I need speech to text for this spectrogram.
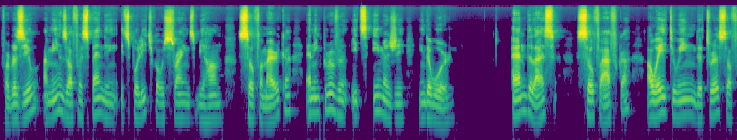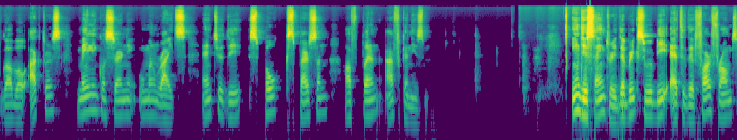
For Brazil, a means of expanding its political strengths beyond South America and improving its image in the world. And the last, South Africa, a way to win the trust of global actors, mainly concerning human rights, and to the spokesperson of Pan Africanism. In this century, the BRICS will be at the forefront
